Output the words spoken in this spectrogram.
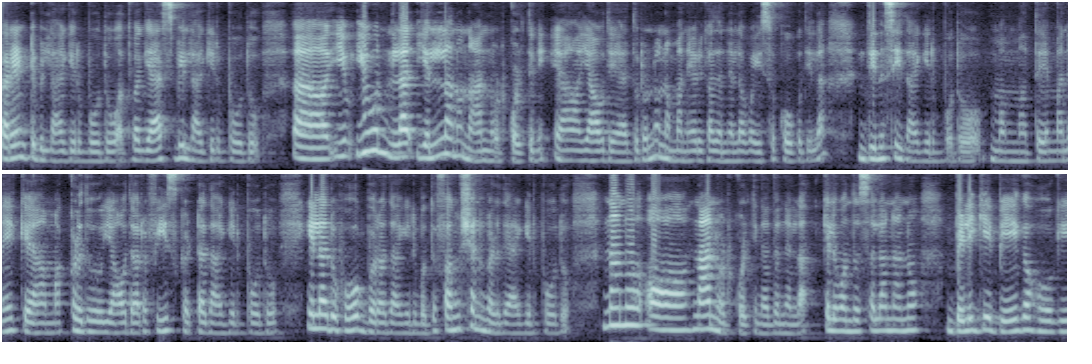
ಕರೆಂಟ್ ಬಿಲ್ ಆಗಿರ್ಬೋದು ಅಥವಾ ಗ್ಯಾಸ್ ಬಿಲ್ ಆಗಿರ್ಬೋದು ಇವ್ ಇವನ್ನೆಲ್ಲ ಎಲ್ಲನೂ ನಾನು ನೋಡ್ಕೊಳ್ತೀನಿ. ಯಾವುದೇ ಆದ್ರೂ ನಮ್ಮ ಮನೆಯವ್ರಿಗೆ ಅದನ್ನೆಲ್ಲ ವಹಿಸೋಕೆ ಹೋಗೋದಿಲ್ಲ. ದಿನಸಿದಾಗಿರ್ಬೋದು ಮತ್ತು ಮನೆ ಮಕ್ಕಳದು ಯಾವ್ದಾದ್ರು ಫೀಸ್ ಕಟ್ಟೋದಾಗಿರ್ಬೋದು, ಎಲ್ಲಾದರೂ ಹೋಗಿ ಬರೋದಾಗಿರ್ಬೋದು ಫಂಕ್ಷನ್ಗಳದೇ ಆಗಿರ್ಬೋದು. ನಾನು ನಾನು ನೋಡ್ಕೊಳ್ತೀನಿ ಅದನ್ನೆಲ್ಲ. ಕೆಲವೊಂದು ಸಲ ನಾನು ಬೆಳಿಗ್ಗೆ ಬೇಗ ಹೋಗಿ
